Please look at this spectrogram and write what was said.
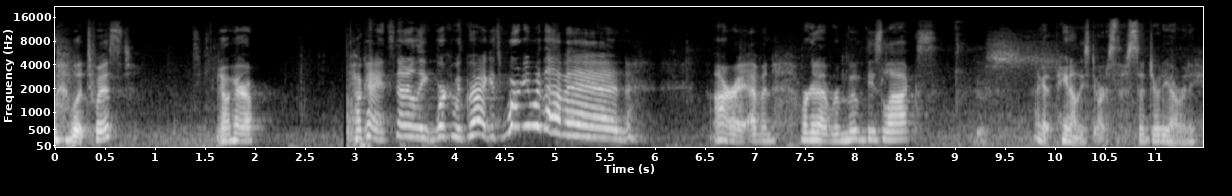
Will it twist? No, hero. Okay, it's not only working with Greg, it's working with Evan. All right, Evan, we're gonna remove these locks. Yes. I gotta paint all these doors. They're so dirty already.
